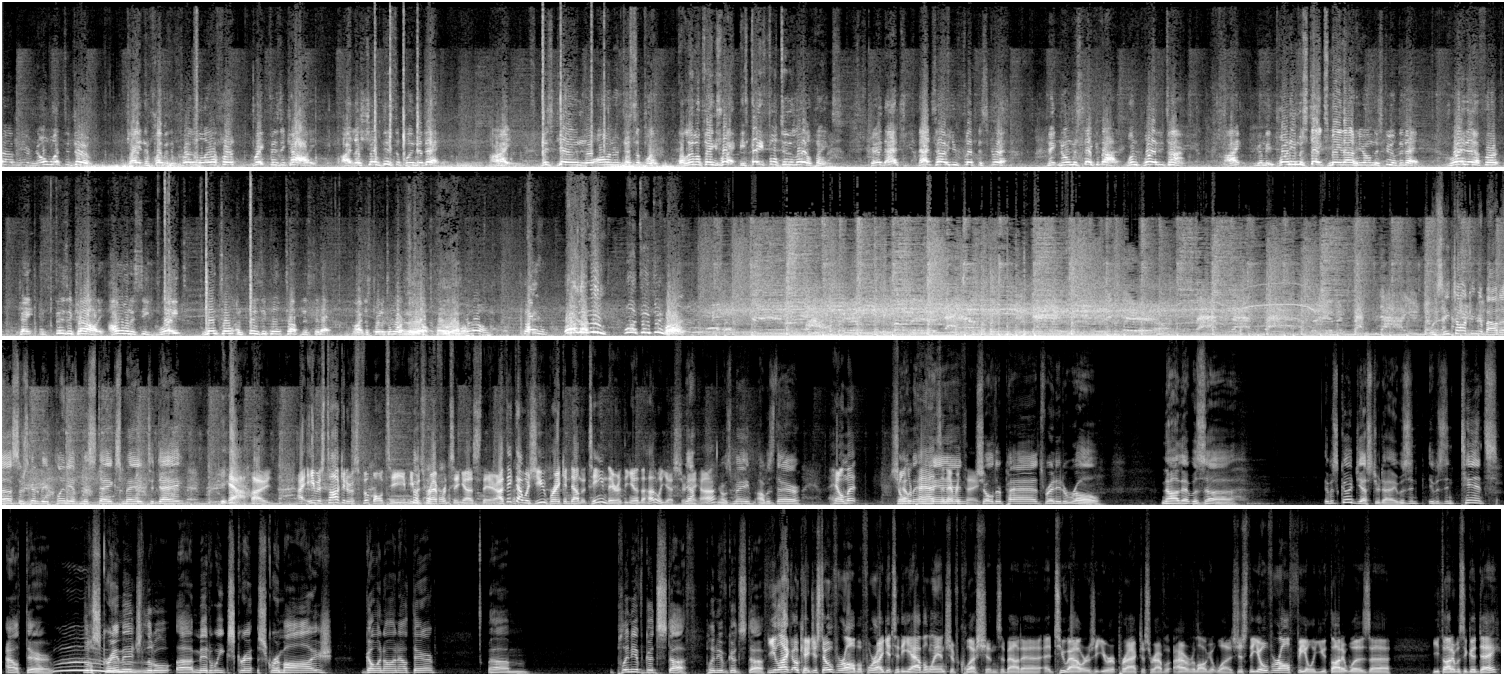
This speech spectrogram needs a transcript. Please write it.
job here, know what to do. Okay, and then play with incredible effort, great physicality. All right, let's show discipline today. All right, this game will honor discipline. The little things right. Be faithful to the little things. Okay, that's that's how you flip the script. Make no mistake about it. One play at a time. All right, there's gonna be plenty of mistakes made out here on this field today. Great effort, okay, and physicality. I want to see great mental and physical toughness today. All right, let's put it to work. Let's go. Oh, yeah. Go. Go. Hands on me! One, two, three. Work. Was he talking about us? There's going to be plenty of mistakes made today. Yeah, I, I, he was talking to his football team. He was referencing us there. I think that was you breaking down the team there at the end of the huddle yesterday, huh? That was me. I was there. Helmet, shoulder Helmet pads, and everything. Shoulder pads, ready to roll. No, that was uh it was good yesterday. It was in, it was intense out there. Little scrimmage, little uh, midweek scrim- scrimmage going on out there. Um, plenty of good stuff. Plenty of good stuff. You like okay? Just overall, before I get to the avalanche of questions about uh, uh, two hours that you were at practice, or however, however long it was, just the overall feel. You thought it was, uh, you thought it was a good day.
